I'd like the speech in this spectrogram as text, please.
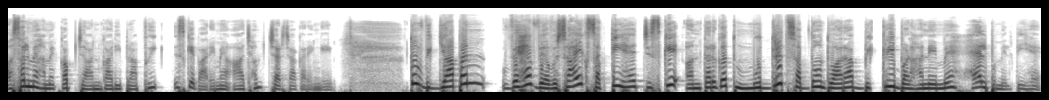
असल में हमें कब जानकारी प्राप्त हुई, इसके बारे में आज हम चर्चा करेंगे। तो विज्ञापन वह व्यवसायिक शक्ति है जिसके अंतर्गत मुद्रित शब्दों द्वारा बिक्री बढ़ाने में हेल्प मिलती है।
